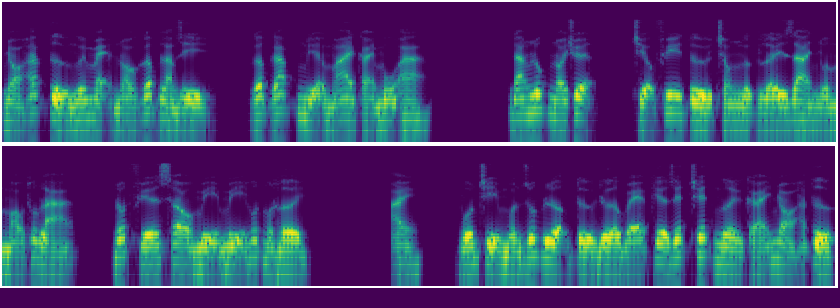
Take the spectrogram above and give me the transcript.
Nhỏ hát tử ngươi mẹ nó gấp làm gì, gấp gáp nghĩa mai cái mũ a. Đang lúc nói chuyện, triệu phi từ trong ngực lấy ra nhuốm máu thuốc lá, đốt phía sau mị mị hút một hơi. Ai vốn chỉ muốn giúp lượng tử đứa bé kia giết chết ngươi cái nhỏ hát tử,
